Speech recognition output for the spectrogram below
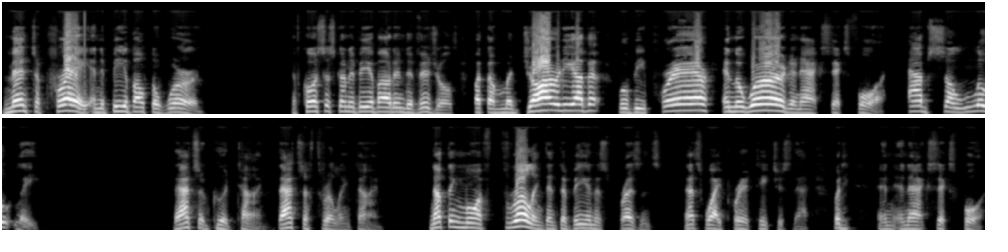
Men to pray and to be about the word. Of course, it's going to be about individuals, but the majority of it will be prayer and the word in Acts 6 4. Absolutely. That's a good time. That's a thrilling time. Nothing more thrilling than to be in his presence. That's why prayer teaches that. But in, in Acts 6 4,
